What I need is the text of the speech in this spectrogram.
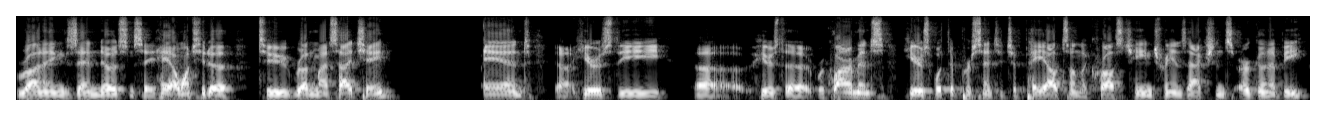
running Zen nodes and say, "Hey, I want you to to run my sidechain, and here's the uh, here's the requirements. Here's what the percentage of payouts on the cross chain transactions are going to be."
